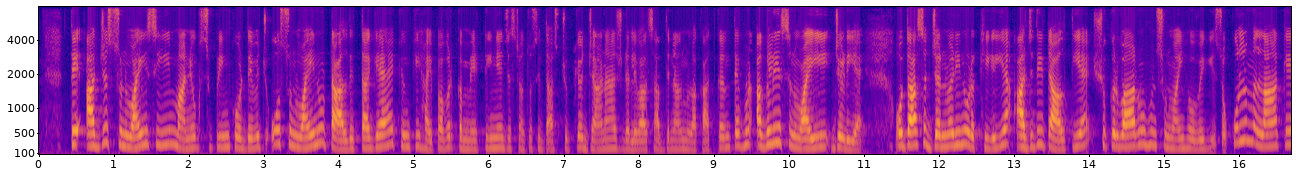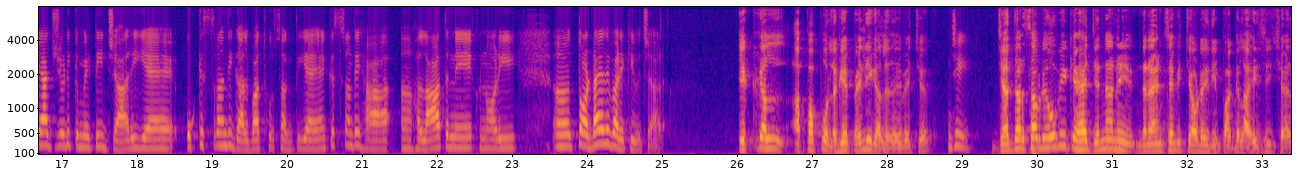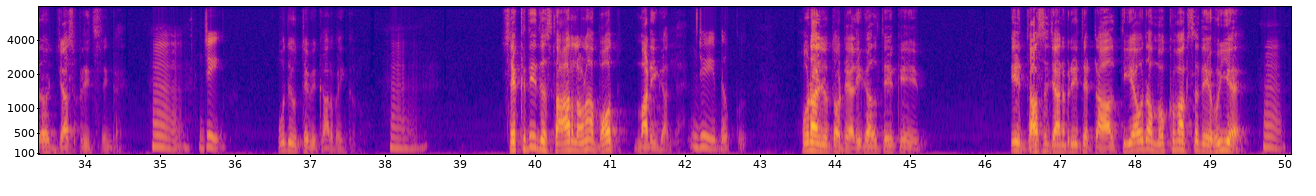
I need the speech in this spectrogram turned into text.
ਤੇ ਅੱਜ ਸੁਣਵਾਈ ਸੀ ਮਾਨਯੋਗ ਸੁਪਰੀਮ ਕੋਰਟ ਦੇ ਵਿੱਚ, ਉਹ ਸੁਣਵਾਈ ਨੂੰ ਟਾਲ ਦਿੱਤਾ ਗਿਆ ਹੈ ਕਿਉਂਕਿ ਹਾਈ ਪਾਵਰ ਕਮੇਟੀ ਨੇ ਜਿਸ ਤਰ੍ਹਾਂ ਤੁਸੀਂ ਦੱਸ ਚੁੱਕੇ ਹੋ, ਜਾਣਾ ਅੱਜ ਡੱਲੇਵਾਲ ਸਾਹਿਬ ਦੇ ਨਾਲ ਮੁਲਾਕਾਤ ਕਰਨ ਤੇ ਹੁਣ ਅਗਲੀ ਸੁਣਵਾਈ ਜਿਹੜੀ ਹੈ, ਉਹ 10 ਜਨਵਰੀ ਨੂੰ ਰੱਖੀ ਗਈ ਹੈ। ਅੱਜ ਦੀ ਟਾਲਤੀ ਹੈ, ਸ਼ੁੱਕਰਵਾਰ ਨੂੰ ਹੁਣ ਸੁਣਵਾਈ ਹੋਵੇਗੀ। ਸੋ ਕੁੱਲ ਮਿਲਾ ਕੇ ਅੱਜ ਜਿਹੜੀ ਕਮੇਟੀ ਜਾ ਰਹੀ ਹੈ, ਉਹ ਕਿਸ ਤਰ੍ਹਾਂ ਦੀ ਗੱਲਬਾਤ ਹੋ ਸਕਦੀ ਹੈ ਕਿਸ ਤਰ੍ਹਾਂ ਦੇ ਹਾ- ਹਾਲਾਤ ਨੇ ਖਨੌਰੀ ਤੁਹਾਡਾ ਇਹਦੇ ਬਾਰੇ ਕੀ ਵਿਚਾਰ ਹੈ? ਇੱਕ ਗੱਲ ਆਪਾਂ ਭੁੱਲ ਗਏ ਪਹਿਲੀ ਗੱਲ ਦੇ ਵਿੱਚ। ਜੀ। ਜੱਦਰ ਸਾਹਿਬ ਨੇ ਉਹ ਵੀ ਕਿਹਾ ਜਿਨ੍ਹਾਂ ਨੇ ਨਰਾਇਣ ਸਿੰਘ ਚੌੜੇ ਦੀ ਪੱਗ ਲਾਹੀ ਸੀ ਸ਼ਾਇਦ ਉਹ ਜਸਪ੍ਰੀਤ ਸਿੰਘ ਹੈ। ਹੂੰ ਜੀ। ਉਹਦੇ ਉੱਤੇ ਵੀ ਕਾਰਵਾਈ ਕਰੋ। ਹੂੰ। ਸਿੱਖ ਦੀ ਦਸਤਾਰ ਲਾਉਣਾ ਬਹੁਤ ਮਾੜੀ ਗੱਲ ਹੈ। ਜੀ ਬਿਲਕੁਲ। ਹੁਣ ਆ ਜੋ ਤੁਹਾਡੇ ਵਾਲੀ ਗੱਲ ਤੇ ਕਿ ਇਹ 10 ਜਨਵਰੀ ਤੇ ਟਾਲਤੀ ਆ ਉਹਦਾ ਮੁੱਖ ਮਕਸਦ ਇਹੋ ਹੀ ਹੈ ਹੂੰ।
